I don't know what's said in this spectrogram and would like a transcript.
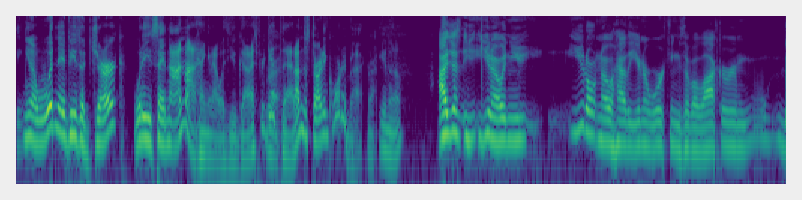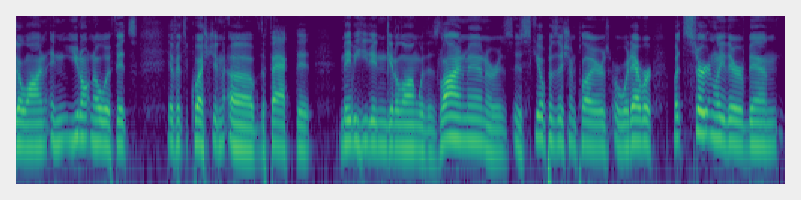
you know, wouldn't if he's a jerk, would he say, "No, I'm not hanging out with you guys. Forget Right. that. I'm the starting quarterback." You know. I just you know, and you you don't know how the inner workings of a locker room go on, and you don't know if it's if it's a question of the fact that maybe he didn't get along with his linemen or his, his skill position players or whatever. But certainly there have been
